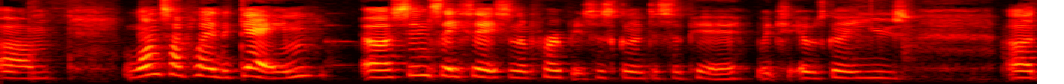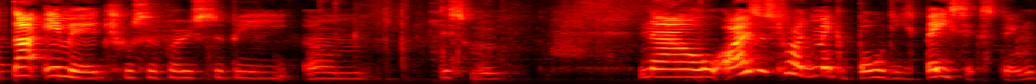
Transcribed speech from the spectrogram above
um, once I play the game, uh, since they say it's inappropriate, it's just going to disappear, which it was going to use uh, that image was supposed to be um, this one. Now, I just tried to make a Baldi's Basics thing,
